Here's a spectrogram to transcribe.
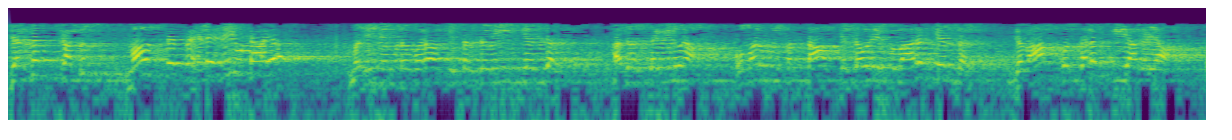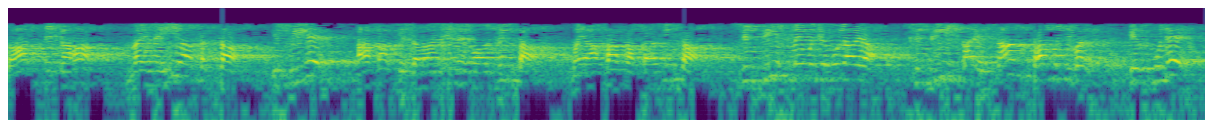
جنت کا لطف موت سے پہلے نہیں اٹھایا؟ مدینہ منورہ کی سرزمین کے اندر، حضرت سیدنا عمر الخطاب کے دور مبارک کے اندر جب آپ کو طلب کیا گیا تو آپ نے کہا، میں نہیں آ سکتا۔ اس لیے آقا کے زمانے میں موجود تھا، میں آقا کا قاضی تھا۔ صدیق نے مجھے بلایا۔ صدیق کا احسان تھا مجھ پر کہ مجھے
